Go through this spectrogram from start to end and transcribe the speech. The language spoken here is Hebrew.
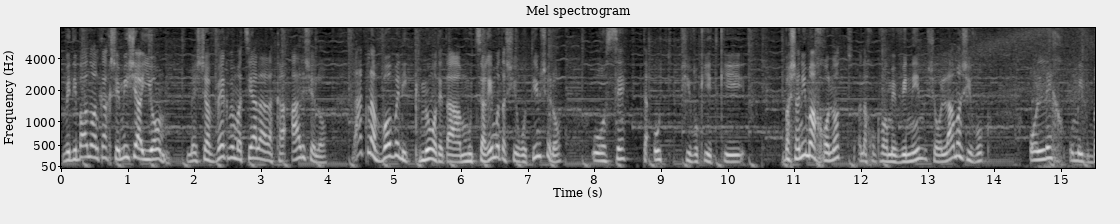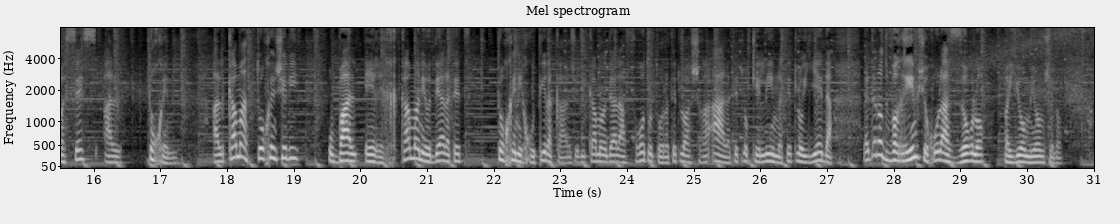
ודיברנו על כך שמי שהיום משווק ומציע לקהל שלו רק לבוא ולקנות את המוצרים או את השירותים שלו, הוא עושה טעות שיווקית. כי בשנים האחרונות אנחנו כבר מבינים שעולם השיווק הולך ומתבסס על תוכן. על כמה התוכן שלי הוא בעל ערך, כמה אני יודע לתת תוכן איכותי לקהל שלי, כמה אני יודע להפרות אותו, לתת לו השראה, לתת לו כלים, לתת לו ידע, לתת לו דברים שיוכלו לעזור לו ביום-יום שלו.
